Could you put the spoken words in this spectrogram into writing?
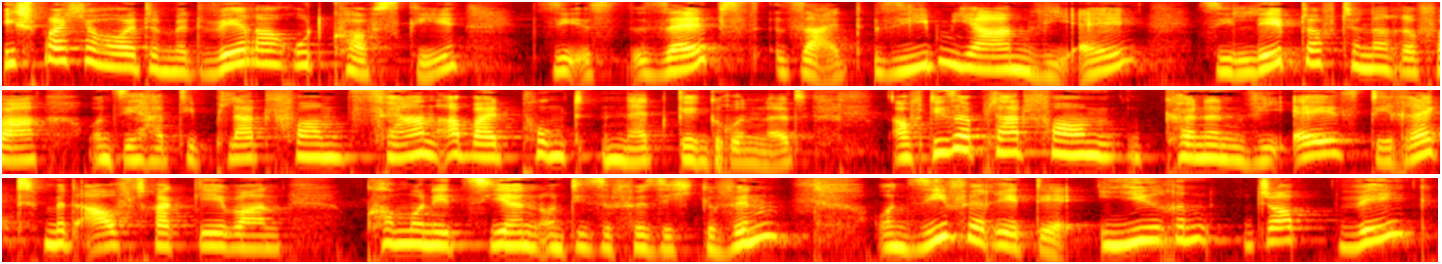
Ich spreche heute mit Vera Rutkowski. Sie ist selbst seit sieben Jahren VA. Sie lebt auf Teneriffa und sie hat die Plattform fernarbeit.net gegründet. Auf dieser Plattform können VAs direkt mit Auftraggebern kommunizieren und diese für sich gewinnen. Und sie verrät dir ihren Jobweg,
